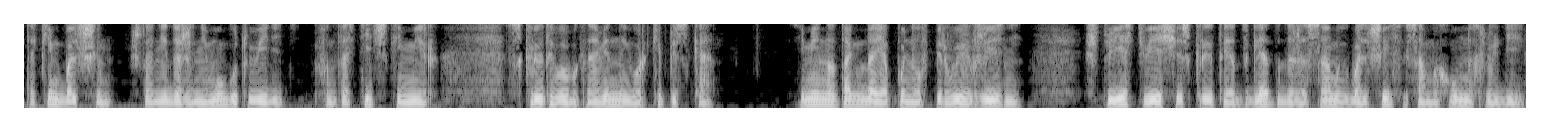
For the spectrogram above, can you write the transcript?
таким большим, что они даже не могут увидеть фантастический мир, скрытый в обыкновенной горке песка? Именно тогда я понял впервые в жизни, что есть вещи, скрытые от взгляда даже самых больших и самых умных людей.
